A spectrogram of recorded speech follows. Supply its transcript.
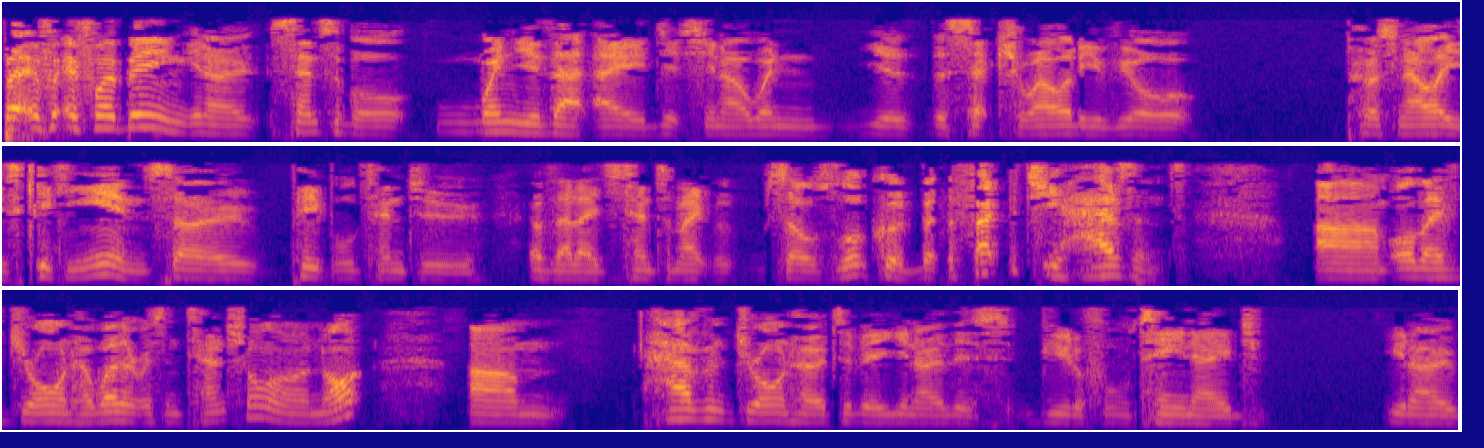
But if if we're being, you know, sensible, when you're that age, it's you know when you the sexuality of your personality is kicking in, so people tend to of that age tend to make themselves look good. But the fact that she hasn't, um, or they've drawn her, whether it was intentional or not, um, haven't drawn her to be, you know, this beautiful teenage, you know,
